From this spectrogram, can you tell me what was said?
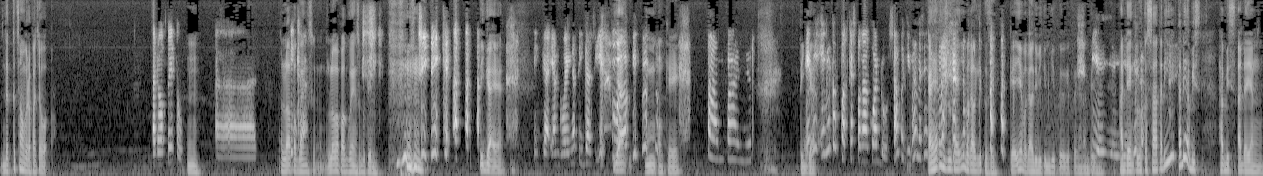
Deket sama berapa cowok? pada waktu itu Hmm. eh, Lo apa Tiga. gue yang lo apa gue yang sebutin? tiga Tiga ya. tiga yang gue inget tiga sih Ya. Hmm, oke. sampah anjir Tiga. ini ini tuh podcast pengakuan dosa apa gimana sih Kayaknya sih, kayaknya bakal gitu sih. Kayaknya bakal dibikin gitu gitu nanti. Iya, iya, iya, ada yang iya. keluh kesah tadi tadi habis habis ada yang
